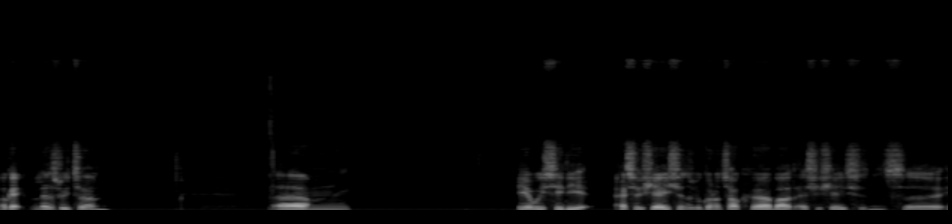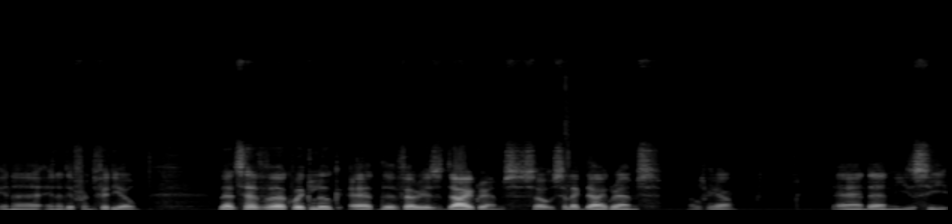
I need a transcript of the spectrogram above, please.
Okay, let's return. Um, here we see the associations. We're going to talk about associations uh, in a in a different video. Let's have a quick look at the various diagrams. So select diagrams over here and then you see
